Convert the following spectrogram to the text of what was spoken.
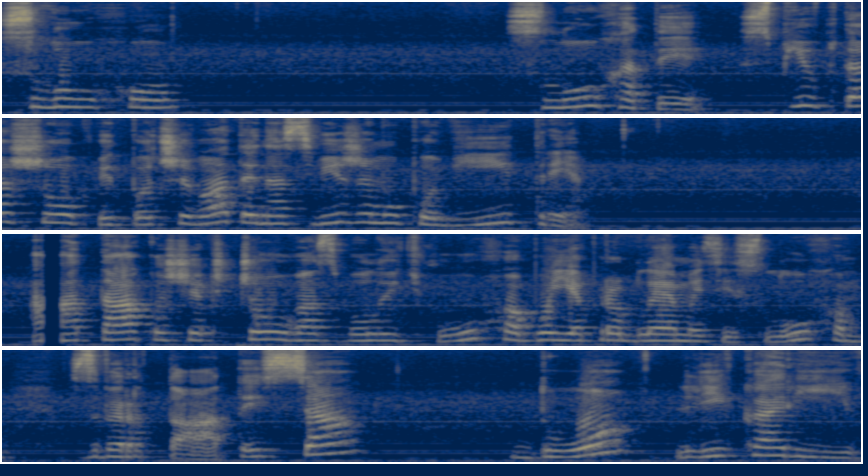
слуху, слухати спів пташок, відпочивати на свіжому повітрі. Також, якщо у вас болить вухо або є проблеми зі слухом, звертатися до лікарів.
